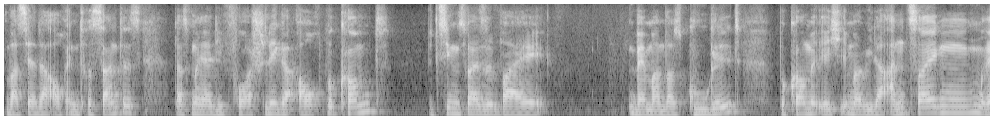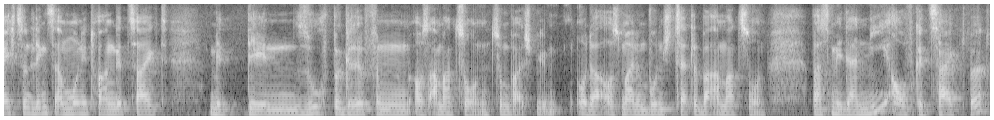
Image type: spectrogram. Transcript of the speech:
Was ja da auch interessant ist, dass man ja die Vorschläge auch bekommt, beziehungsweise bei, wenn man was googelt, bekomme ich immer wieder Anzeigen rechts und links am Monitor angezeigt, mit den Suchbegriffen aus Amazon zum Beispiel oder aus meinem Wunschzettel bei Amazon. Was mir da nie aufgezeigt wird,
